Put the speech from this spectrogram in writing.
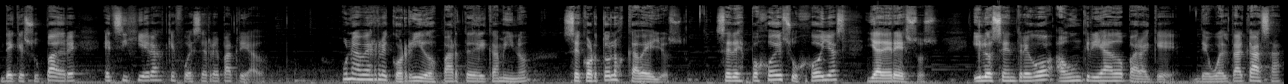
de que su padre exigiera que fuese repatriado. Una vez recorrido parte del camino, se cortó los cabellos, se despojó de sus joyas y aderezos, y los entregó a un criado para que, de vuelta a casa,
